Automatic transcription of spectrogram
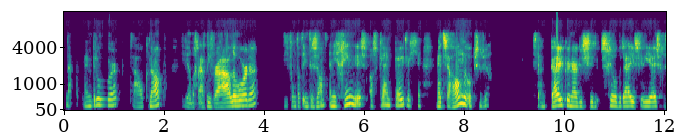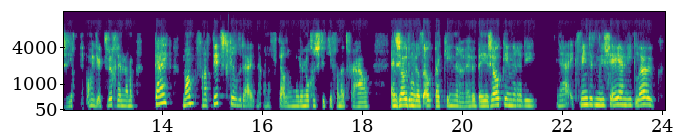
Nou, mijn broer, taalknap, die wilde graag die verhalen horen. Die vond dat interessant. En die ging dus als klein peutertje met zijn handen op zijn rug staan kijken naar die schilderijen, serieus gezicht. Dan kwam ik weer terugrennen naar me. Kijk, mam, vanaf dit schilderij. Nou, en dan vertelde mijn moeder nog een stukje van het verhaal. En zo doen we dat ook bij kinderen. We hebben BSO-kinderen die, ja, ik vind het museum niet leuk.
